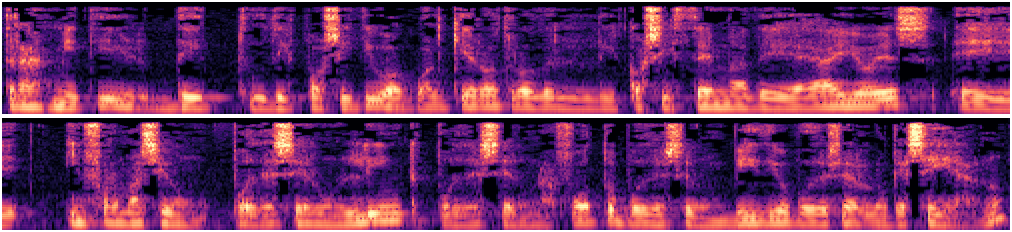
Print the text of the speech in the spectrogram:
transmitir de tu dispositivo a cualquier otro del ecosistema de iOS eh, información. Puede ser un link, puede ser una foto, puede ser un vídeo, puede ser lo que sea, ¿no?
